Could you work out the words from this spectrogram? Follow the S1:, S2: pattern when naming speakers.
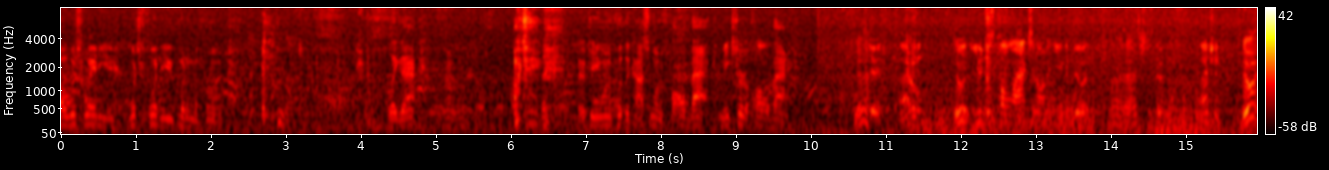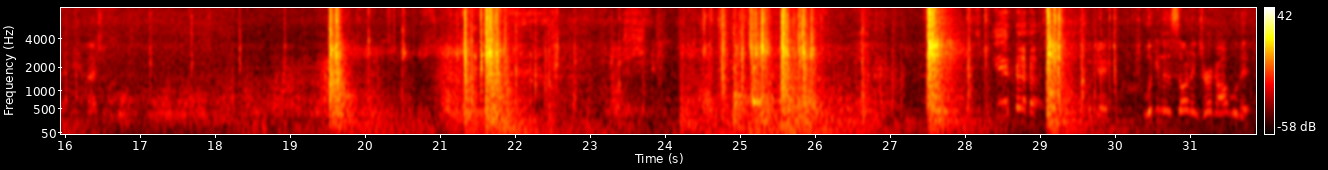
S1: Oh, which way do you, which foot do you put in the front? like that? Okay. Okay, you want to put the costume on to fall back. Make sure to fall back.
S2: Yeah.
S1: Okay, action.
S2: Do it.
S1: You just call action on it. You can do it.
S2: All right, action.
S1: Action.
S2: Do it.
S1: Action. Yeah. Okay. Look into the sun and jerk off with it.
